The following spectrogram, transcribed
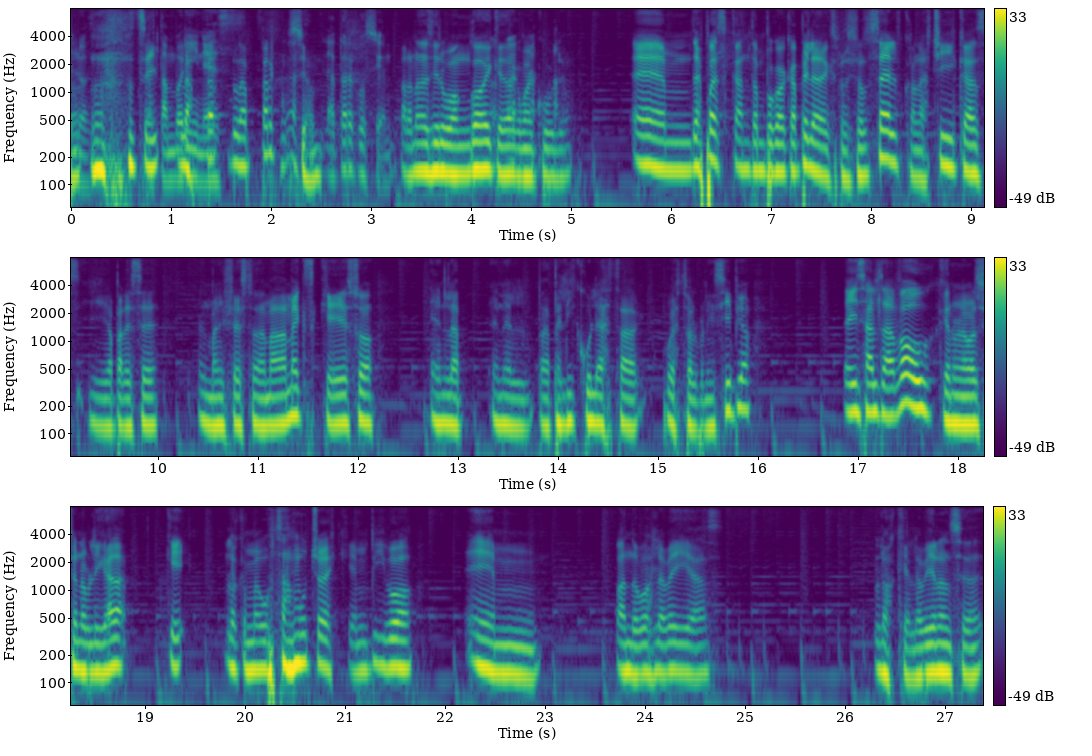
llama. los- Sí, los tamborines. La, la percusión. la percusión. para no decir bongo y quedar como el culo. Em, después canta un poco a capela de Express Yourself con las chicas y aparece el manifiesto de Madame X, que eso en la, en el- la película está puesto al principio. Ahí salta Vogue, que era una versión obligada, que lo que me gusta mucho es que en vivo, em, cuando vos la veías, los que lo vieron se,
